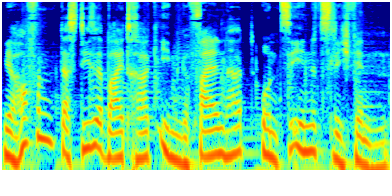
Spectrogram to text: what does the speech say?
Wir hoffen, dass dieser Beitrag Ihnen gefallen hat und Sie ihn nützlich finden.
